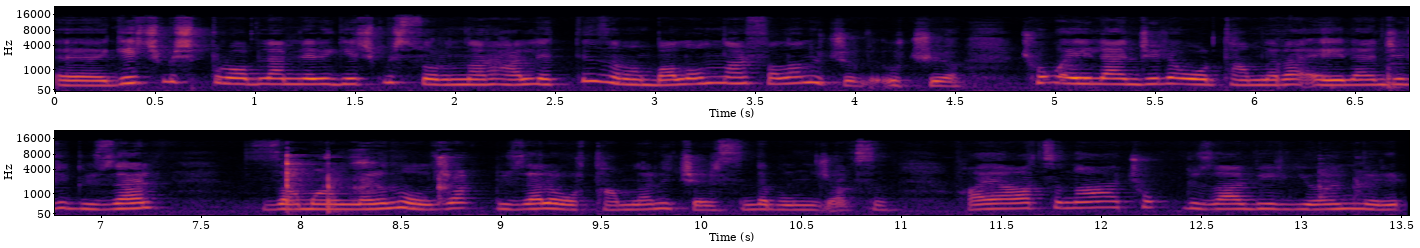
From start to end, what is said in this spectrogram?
e, geçmiş problemleri, geçmiş sorunlar hallettiğin zaman balonlar falan uçuyor. Çok eğlenceli ortamlara, eğlenceli güzel zamanların olacak. Güzel ortamların içerisinde bulunacaksın. Hayatına çok güzel bir yön verip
